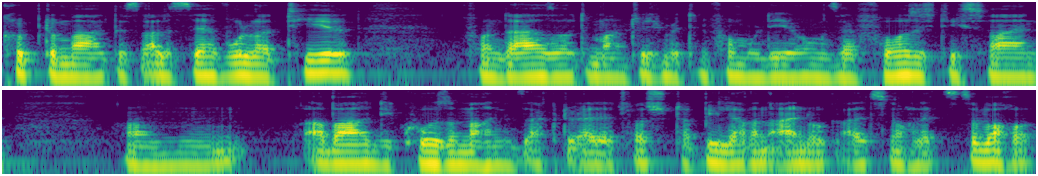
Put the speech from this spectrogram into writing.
Kryptomarkt ist alles sehr volatil. Von daher sollte man natürlich mit den Formulierungen sehr vorsichtig sein. Ähm, aber die Kurse machen jetzt aktuell etwas stabileren Eindruck als noch letzte Woche.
